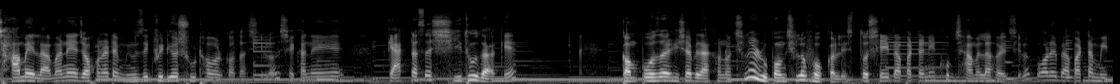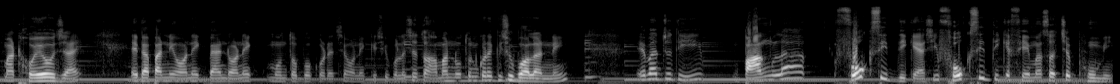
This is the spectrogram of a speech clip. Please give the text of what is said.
ঝামেলা মানে যখন একটা মিউজিক ভিডিও শ্যুট হওয়ার কথা ছিল, সেখানে ক্যাকটাসের সিধুদাকে কম্পোজার হিসেবে দেখানো ছিল, রূপম ছিল ভোকালিস্ট তো সেই ব্যাপারটা নিয়ে খুব ঝামেলা হয়েছিল। পরে ব্যাপারটা মিটমাট হয়েও যায়। এই ব্যাপার নিয়ে অনেক ব্যান্ড অনেক মন্তব্য করেছে, অনেক কিছু বলেছে। তো আমার নতুন করে কিছু বলার নেই। এবার যদি বাংলা ফোকসির দিকে আসি ফোকসির দিকে ফেমাস হচ্ছে ভূমি।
